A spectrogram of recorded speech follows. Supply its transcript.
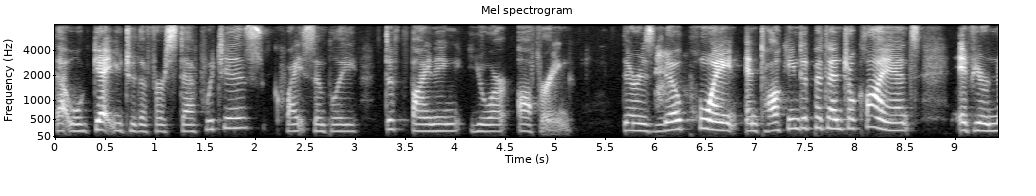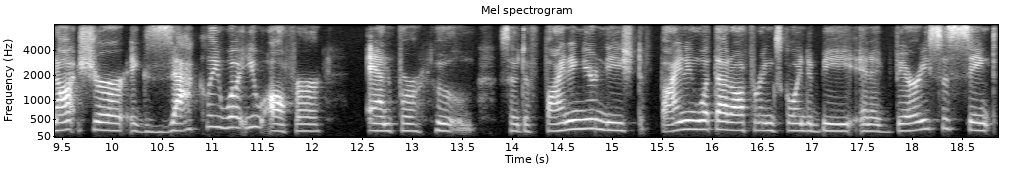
that will get you to the first step, which is quite simply defining your offering. There is no point in talking to potential clients if you're not sure exactly what you offer and for whom. So, defining your niche, defining what that offering is going to be in a very succinct,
